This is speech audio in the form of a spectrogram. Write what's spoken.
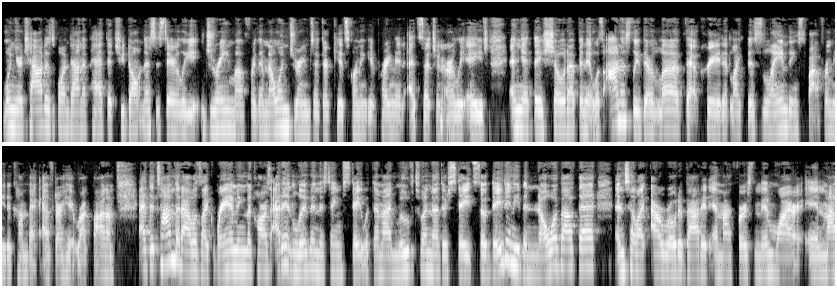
when your child is going down a path that you don't necessarily dream of for them. No one dreams that their kid's going to get pregnant at such an early age. And yet they showed up, and it was honestly their love that created like this landing spot for me to come back after I hit rock bottom. At the time that I was like ramming the cars, I didn't live in the same state with them. I'd moved to another state. So they didn't even know about that until like I wrote about it in my first memoir. And my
